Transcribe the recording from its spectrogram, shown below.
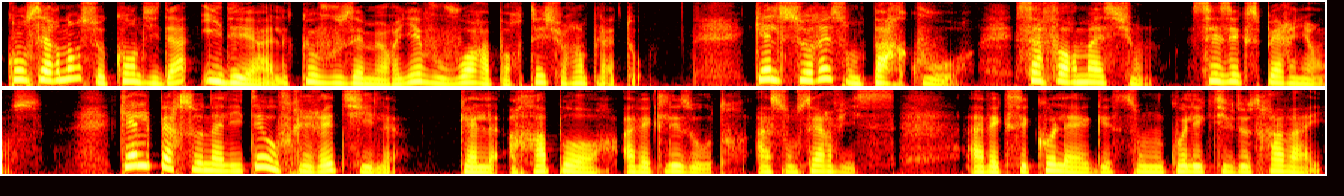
concernant ce candidat idéal que vous aimeriez vous voir apporter sur un plateau. Quel serait son parcours, sa formation, ses expériences? Quelle personnalité offrirait-il? Quel rapport avec les autres, à son service, avec ses collègues, son collectif de travail?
